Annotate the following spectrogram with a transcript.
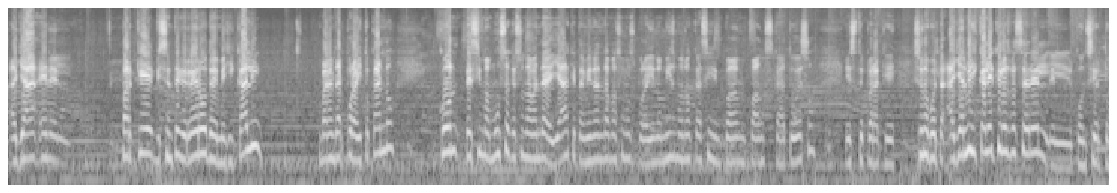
allá en el Parque Vicente Guerrero de Mexicali. Van a andar por ahí tocando con Décima Musa, que es una banda de allá, que también anda más o menos por ahí lo mismo, ¿no? Casi en punk, punk, ska, todo eso, este, para que se una vuelta. Allá en Mexicali, ¿a qué horas va a ser el, concierto?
